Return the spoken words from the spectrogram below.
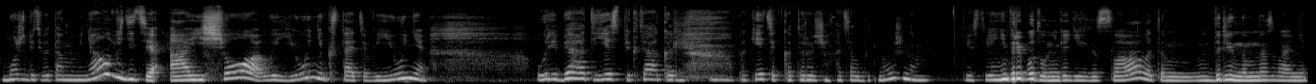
Может быть, вы там меня увидите. А еще в июне, кстати, в июне у ребят есть спектакль «Пакетик», который очень хотел быть нужным если я не перепутала никаких слова в этом длинном названии.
